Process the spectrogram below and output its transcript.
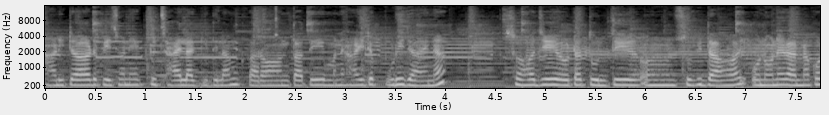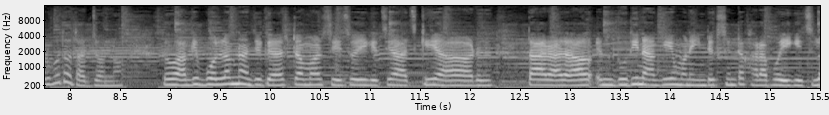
হাঁড়িটার পেছনে একটু ছাই লাগিয়ে দিলাম, কারণ তাতে মানে হাঁড়িটা পুড়ে যায় না। সহজে ওটা তুলতে সুবিধা হয়। উনুনে রান্না করব তো, তার জন্য। তো আগে বললাম না যে গ্যাসটা আমার শেষ হয়ে গেছে, আজকে আর তার দুদিন আগে মানে ইন্ডাকশনটা খারাপ হয়ে গেছিল।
